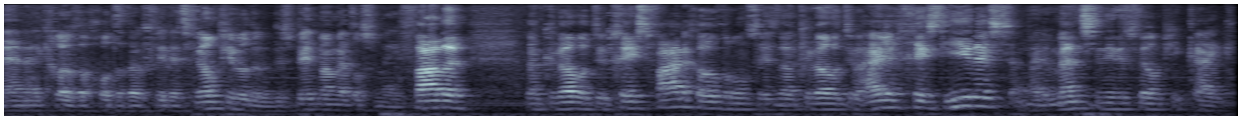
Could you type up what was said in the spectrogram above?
En eh, ik geloof dat God dat ook via dit filmpje wil doen. Dus bid maar met ons mee. Vader, dank u wel dat uw geest vaardig over ons is. Dank u wel dat uw Heilige Geest hier is en bij de mensen die dit filmpje kijken.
